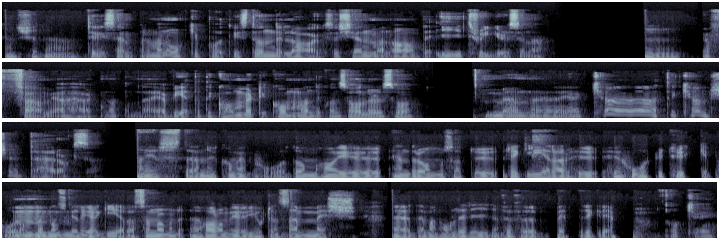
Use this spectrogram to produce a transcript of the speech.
Kanske det. Till exempel om man åker på ett visst underlag så känner man av det i triggerserna. Mm. Jag för mig jag har hört något om det. Jag vet att det kommer till kommande konsoler och så. Men eh, jag kan att det kanske är där också. Ja, just det. Nu kommer jag på. De har ju ändrat om så att du reglerar hur, hur hårt du trycker på dem för att de ska Mm. reagera. Sen har, de ju gjort en sån här mesh eh, där man håller i den för, för bättre grepp. Okej.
